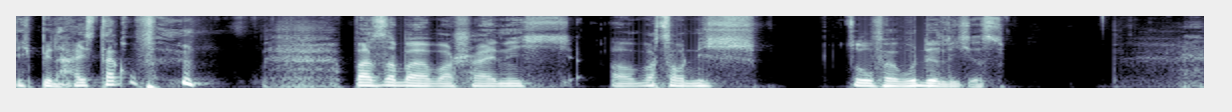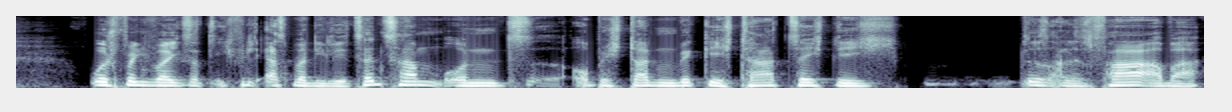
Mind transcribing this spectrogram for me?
ich bin heiß darauf, was aber wahrscheinlich, was auch nicht so verwunderlich ist. Ursprünglich war ich gesagt, ich will erstmal die Lizenz haben und ob ich dann wirklich tatsächlich das alles fahre, aber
